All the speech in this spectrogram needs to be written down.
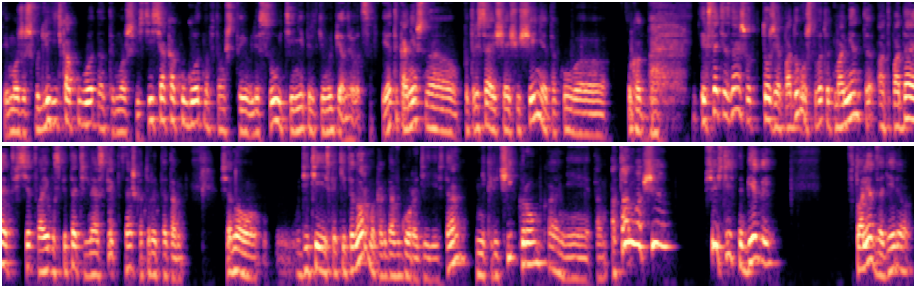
ты можешь выглядеть как угодно, ты можешь вести себя как угодно, потому что ты в лесу, и тебе не перед кем выпендриваться. И это, конечно, потрясающее ощущение такого, ну, как бы... И, кстати, знаешь, вот тоже я подумал, что в этот момент отпадает все твои воспитательные аспекты, знаешь, которые ты там все равно у детей есть какие-то нормы, когда в городе есть, да, не кричи громко, не там, а там вообще все, естественно, бегай в туалет за дерево.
